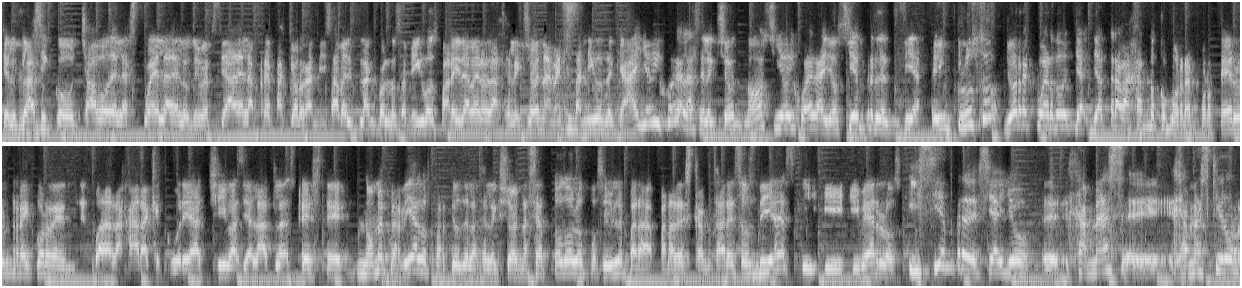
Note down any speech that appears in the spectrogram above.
el clásico chavo de la escuela, de la universidad, de la prepa que organizaba el plan con los amigos para ir a ver a la selección. A veces amigos de que, ay, hoy juega la selección. No, sí, hoy juega. Yo siempre les decía. E incluso yo recuerdo ya, ya trabajando como reportero en récord en, en Guadalajara que cubría a Chivas y al Atlas, este, no me perdía los partidos de la selección. Hacía todo lo posible para, para descansar esos días y, y- y verlos. Y siempre decía yo, eh, jamás, eh, jamás quiero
